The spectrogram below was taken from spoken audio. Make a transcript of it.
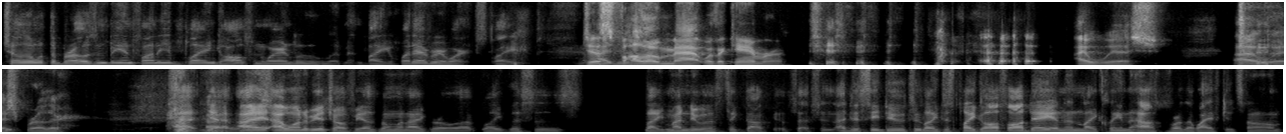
chilling with the bros and being funny and playing golf and wearing Lululemon, like whatever works. Like Just, just- follow Matt with a camera. I wish. I wish, brother. I, yeah, I, wish. I want to be a trophy husband when I grow up. Like this is like my newest TikTok obsession. I just see dudes who like just play golf all day and then like clean the house before the wife gets home.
